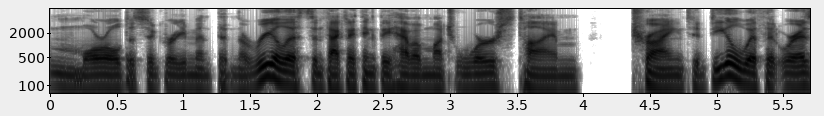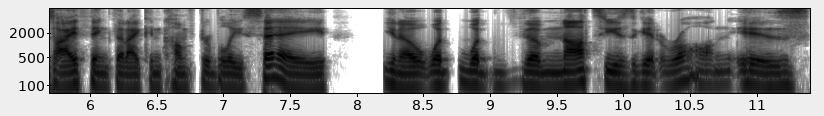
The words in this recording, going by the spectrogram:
moral disagreement than the realists. In fact i think they have a much worse time trying to deal with it whereas i think that i can comfortably say you know what what the nazis get wrong is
